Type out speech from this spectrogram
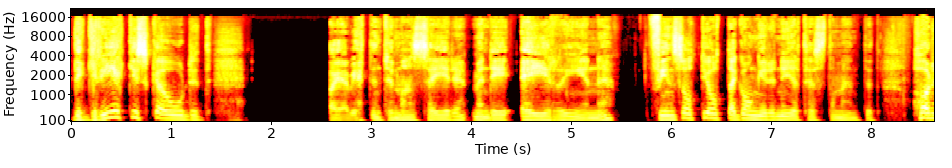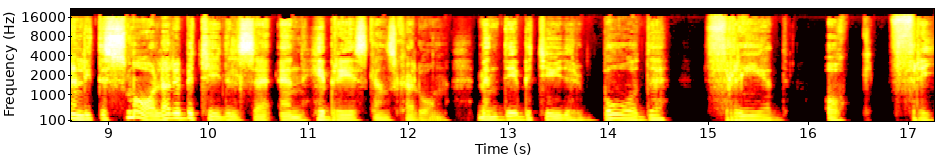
Det grekiska ordet, jag vet inte hur man säger det, men det är eirene finns 88 gånger i Nya Testamentet, har en lite smalare betydelse än hebreiskans shalom, men det betyder både fred och frid.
